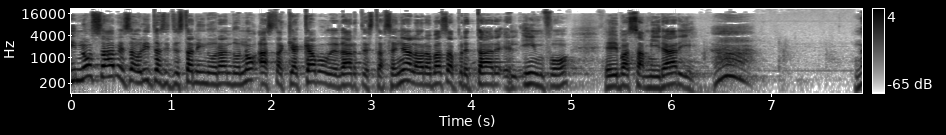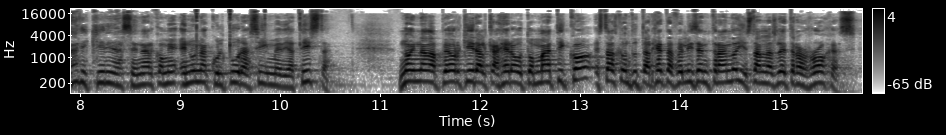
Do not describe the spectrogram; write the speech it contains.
Y no sabes ahorita si te están ignorando o no hasta que acabo de darte esta señal. Ahora vas a apretar el info y vas a mirar y ¡ah! nadie quiere ir a cenar conmigo en una cultura así inmediatista. No hay nada peor que ir al cajero automático, estás con tu tarjeta feliz entrando y están las letras rojas.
